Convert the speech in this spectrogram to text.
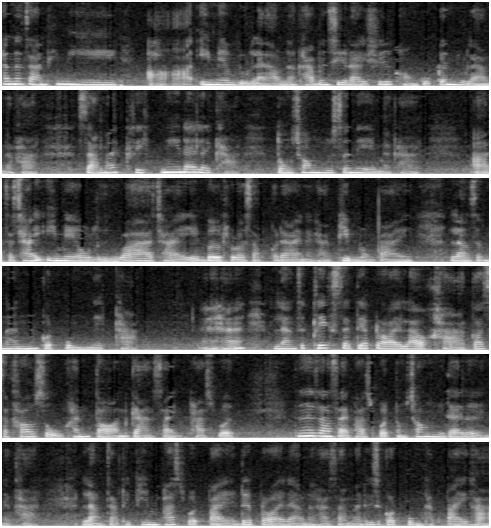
ท่านอาจารย์ที่มีอีเมลอยู่แล้วนะคะ บัญชีรายชื่อของ Google อยู่แล้วนะคะ สามารถคลิกนี่ได้เลยค่ะ ตรงช่อง username นะคะอาจจะใช้อีเมลหรือว่าใช้เบอร์โทรศัพท์ก็ได้นะคะ พิมพ์ลงไป หลังจากนั้นกดปุ่ม next ค่ะ นะคะหลังจากคลิกเสร็จเรียบร้อยแล้วค่ะ ก็จะเข้าสู่ขั้นตอนการใส่ password ท่านอาจารย์ใส่ password ตรงช่องนี้ได้เลยนะคะ หลังจากที่พิมพ์ password ไปเรียบร้อยแล้วนะคะ สามารถที่จะกดปุ่มถัดไปค่ะ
